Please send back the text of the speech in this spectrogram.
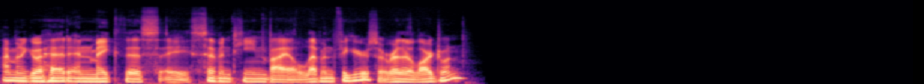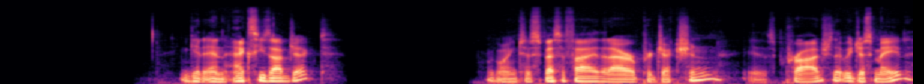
I'm going to go ahead and make this a 17 by 11 figure, so a rather large one. Get an axes object. We're going to specify that our projection is proj that we just made.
